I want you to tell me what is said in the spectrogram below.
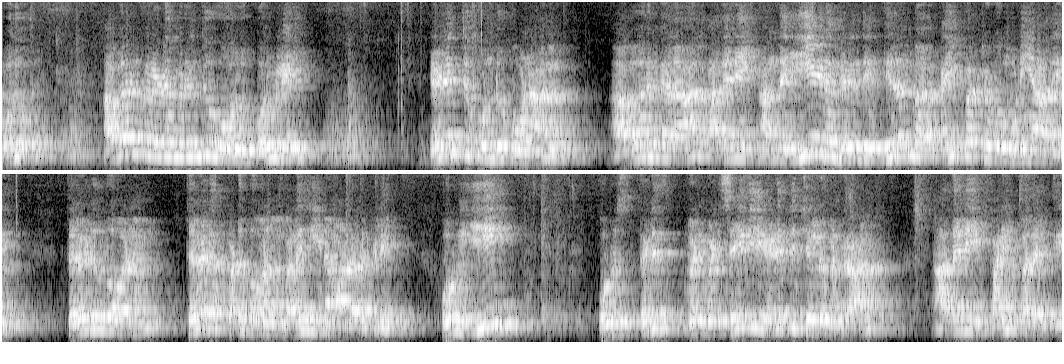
போது அவர்களிடமிருந்து ஒரு பொருளை எடுத்து கொண்டு போனால் அவர்களால் அதனை அந்த ஈயிடமிருந்து திரும்ப கைப்பற்றவும் முடியாது. தேடுபவனும் தேடப்படுபவனும் பலகீனமானவர்களே. ஒரு ஈ ஒரு எடு செய்தியை எடுத்து செல்லும் என்றால் அதனை பறிப்பதற்கு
